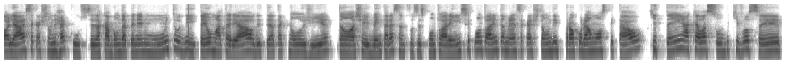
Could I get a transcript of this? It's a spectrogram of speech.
olhar essa questão de recursos. Vocês acabam dependendo muito de ter o material, de ter a tecnologia. Então, achei bem interessante vocês pontuarem isso e pontuarem também essa questão de procurar um hospital que tem aquela sub que você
